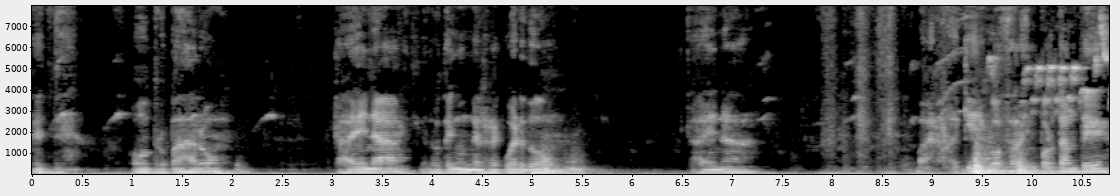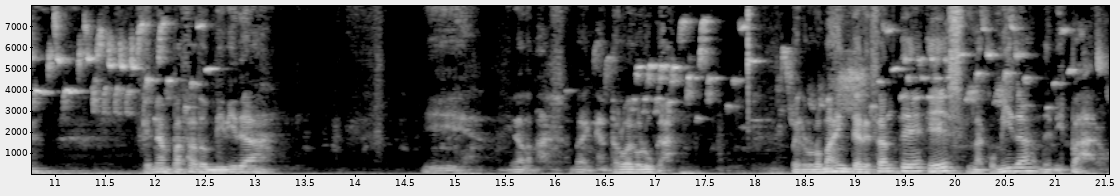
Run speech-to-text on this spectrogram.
Este, otro pájaro. Caena, que no tengo en el recuerdo. Caena. Bueno, aquí hay cosas importantes que me han pasado en mi vida. Y, y nada más. Venga, hasta luego, Lucas. Pero lo más interesante es la comida de mis pájaros.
